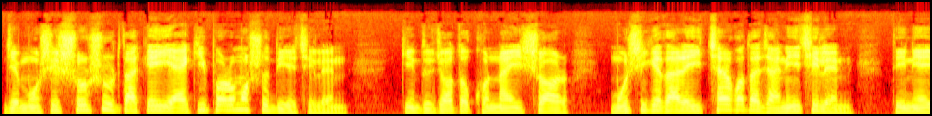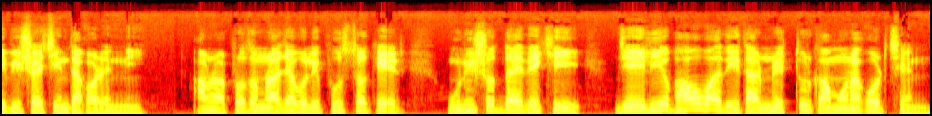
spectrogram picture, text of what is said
যে মসির শ্বশুর তাকে এই একই পরামর্শ দিয়েছিলেন। কিন্তু যতক্ষণ না ঈশ্বর মসিকে তার ইচ্ছার কথা জানিয়েছিলেন, তিনি এই বিষয়ে চিন্তা করেননি। আমরা প্রথম রাজাবলী পুস্তকের উনিশ অধ্যায়ে দেখি যে এলীয় ভাওবাদী তার মৃত্যুর কামনা করছেন।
